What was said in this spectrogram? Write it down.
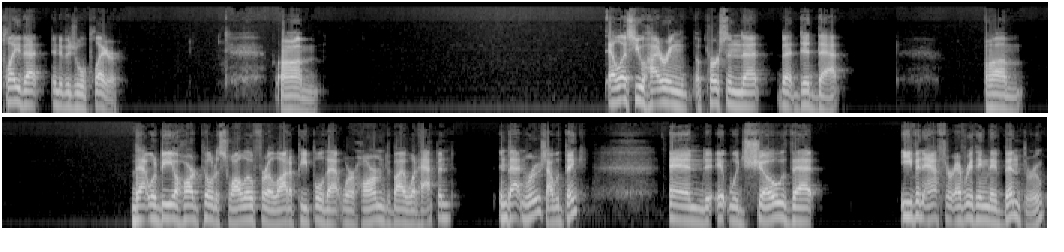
play that individual player. Um, LSU hiring a person that that did that, um, that would be a hard pill to swallow for a lot of people that were harmed by what happened in Baton Rouge. I would think, and it would show that even after everything they've been through,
